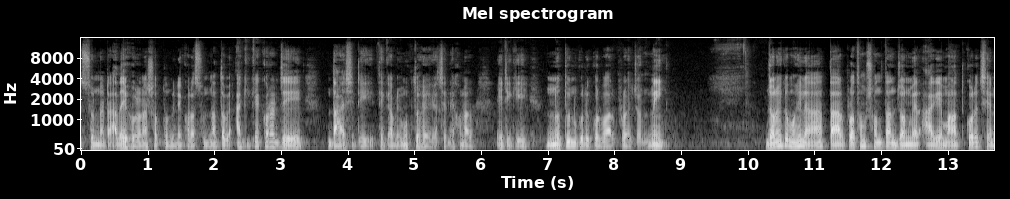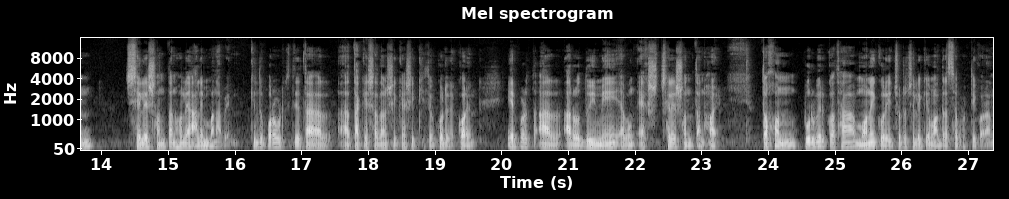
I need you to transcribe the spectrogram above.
সুন্নাটা আদায় হলো না, সপ্তম দিনে করা সুন্না তবে আকিকা করার যে দায়, সেটি থেকে আপনি মুক্ত হয়ে গেছেন। এখন আর এটিকে নতুন করে করবার প্রয়োজন নেই। জনৈক মহিলা তার প্রথম সন্তান জন্মের আগে মানত করেছেন। ছেলে সন্তান হলে আলেম বানাবেন। কিন্তু পরবর্তীতে তার তাকে সাধারণ শিক্ষা শিক্ষিত করে, করেন। এরপর আর আরও দুই মেয়ে এবং এক ছেলে সন্তান হয়। তখন পূর্বের কথা মনে করে ছোট ছেলেকে মাদ্রাসা ভর্তি করান।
